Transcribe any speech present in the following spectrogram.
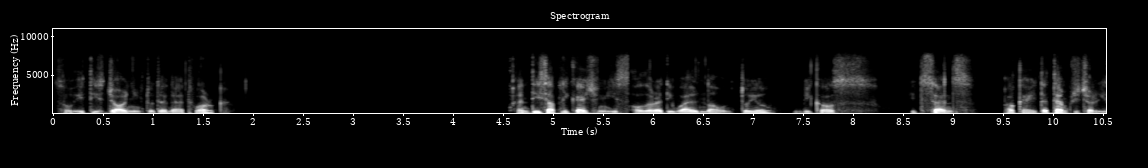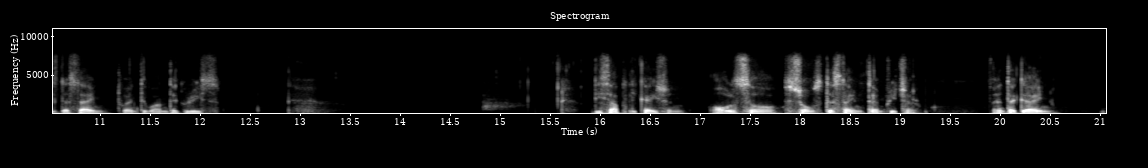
So it is joining to the network. And this application is already well known to you because it sends, okay, the temperature is the same, 21 degrees. This application also shows the same temperature. And again, you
